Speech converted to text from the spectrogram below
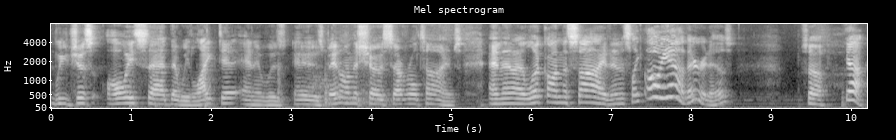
We just always said that we liked it, and it was it has been on the show several times. And then I look on the side, and it's like, oh yeah, there it is. So yeah,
